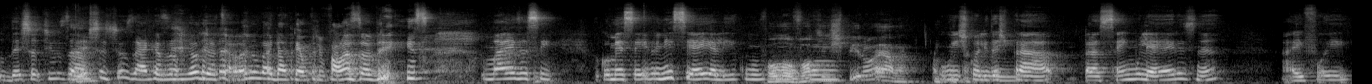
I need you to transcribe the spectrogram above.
Deixa eu te usar. Deixa eu te usar, que eu, meu Deus do céu, não vai dar tempo de falar sobre isso. Mas, assim, eu comecei, eu iniciei ali com... Foi o louvor com, que inspirou ela. Com Escolhidas para 100 mulheres, né? Aí foi...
